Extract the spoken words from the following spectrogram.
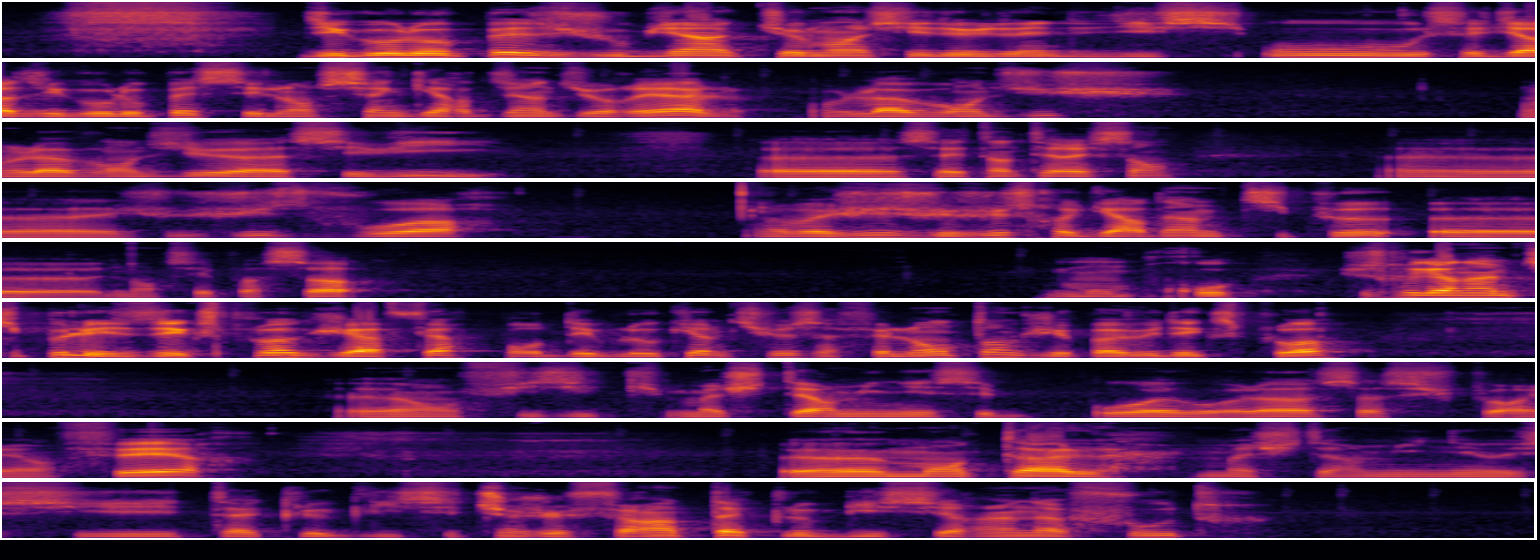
Diego Lopez joue bien actuellement, essayer de lui donner des difficiles. Ouh, c'est dire Diego Lopez, c'est l'ancien gardien du Real. On l'a vendu. On l'a vendu à Séville. Euh, ça va être intéressant. Euh, je vais juste voir. On va juste, je vais juste regarder un petit peu. Euh, non, c'est pas ça. Mon pro. Juste regarder un petit peu les exploits que j'ai à faire pour débloquer un petit peu. Ça fait longtemps que j'ai pas vu d'exploits. Euh, en physique, match terminé, c'est... Ouais, voilà, ça, je peux rien faire. Euh, mental, match terminé aussi. Tacle glissé. Tiens, je vais faire un tacle glissé, rien à foutre.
